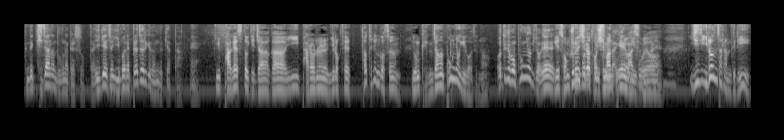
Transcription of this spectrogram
근데 기자는 누구나 될 수 없다. 이게 저 이번에 뼈저리게 넌 느꼈다. 예. 이 박에스터 기자가 이 발언을 이렇게 터트린 것은 이건 굉장한 폭력이거든요. 어떻게 보면 폭력이죠. 예. 이게 성추행보다 시각도 더 심한. 예, 폭력이고요. 맞습니다. 예. 이, 이런 사람들이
